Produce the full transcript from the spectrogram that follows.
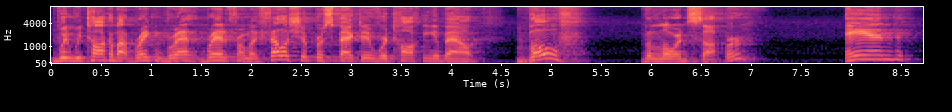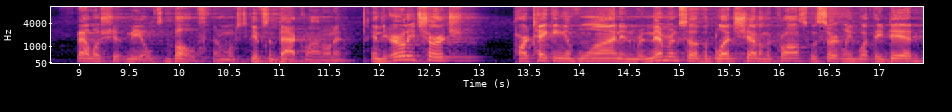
when we talk about breaking bread, bread from a fellowship perspective, we're talking about both the Lord's Supper and fellowship meals, both. And I want to give some background on it. In the early church, partaking of wine in remembrance of the blood shed on the cross was certainly what they did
